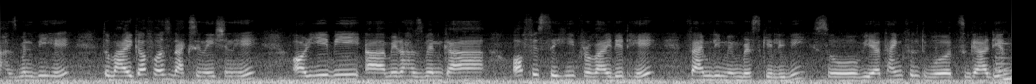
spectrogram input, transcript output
हस्बैंड भी है तो भाई का फ़र्स्ट वैक्सीनेशन है। और ये भी आ, मेरा हस्बैंड का ऑफ़िस से ही प्रोवाइडेड है फैमिली मेंबर्स के लिए भी. So we are thankful towards guardian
